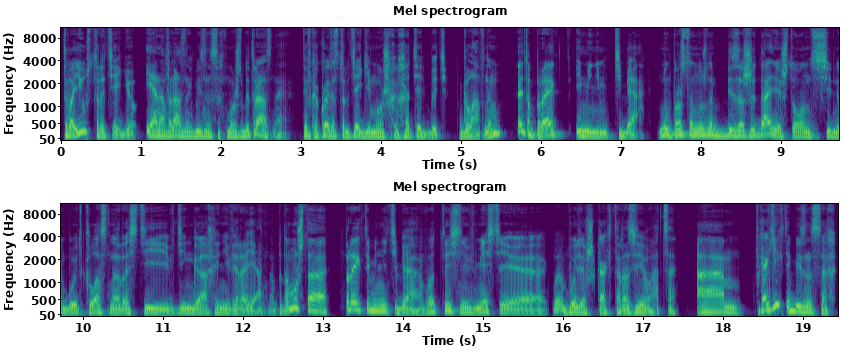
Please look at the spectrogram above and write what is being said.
твою стратегию, и она в разных бизнесах может быть разная. Ты в какой-то стратегии можешь хотеть быть главным. Это проект именем тебя. Ну, просто нужно без ожиданий, что он сильно будет классно расти в деньгах и невероятно. Потому что проект имени тебя. Вот ты с ним вместе будешь как-то развиваться. А в каких-то бизнесах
